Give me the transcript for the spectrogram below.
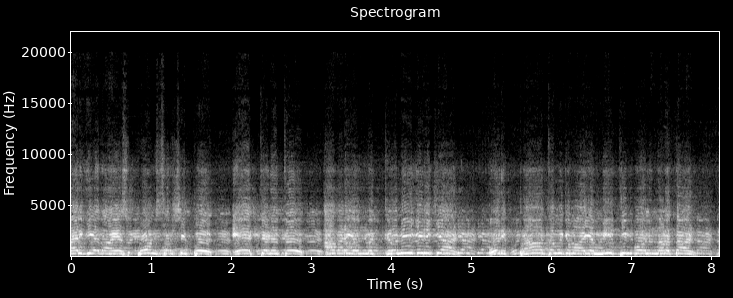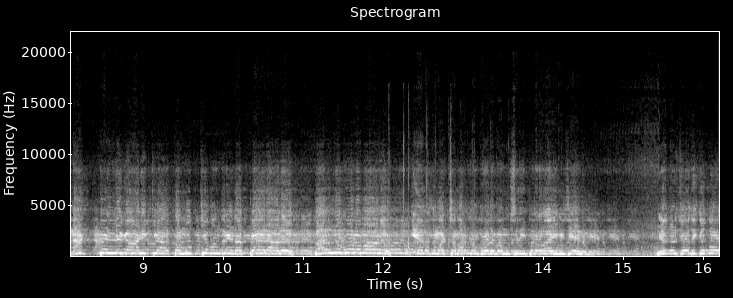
നൽകിയതായ സ്പോൺസർഷിപ്പ് ഏറ്റെടുത്ത് അവരെ ഒന്ന് ക്രമീകരിക്കാൻ ഒരു പ്രാഥമികമായ മീറ്റിംഗ് പോലും നടത്താൻ നട്ടെല്ല് കാണിക്കാത്ത മുഖ്യമന്ത്രിയുടെ പേരാണ് ഭരണകൂടമാണ്. ഇടതുപക്ഷ ഭരണകൂടവും ശ്രീ പിണറായി വിജയനും. ഞങ്ങൾ ചോദിക്കുന്നു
